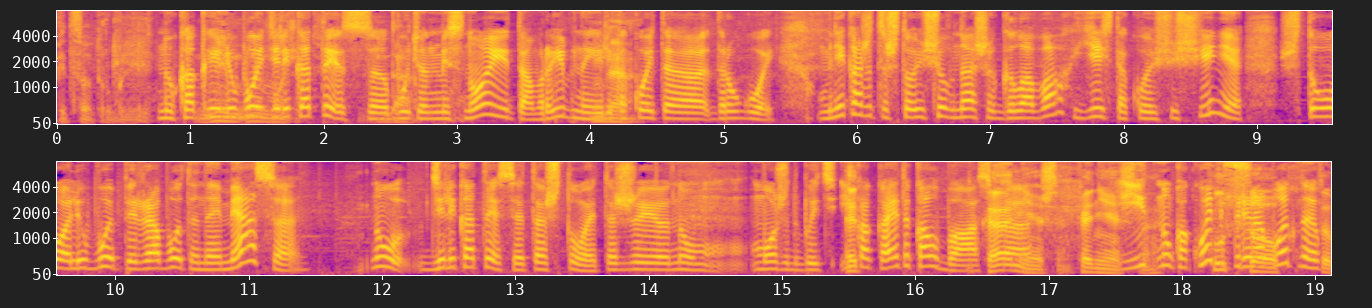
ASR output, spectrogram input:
500 рублей. Ну, как Не- и любой не может. деликатес, Да. будь он мясной, там, рыбный или Да. какой-то другой. Мне кажется, что еще в наших головах есть такое ощущение, что любое переработанное мясо, ну, деликатес это что? Это же, ну, может быть и Это- какая-то колбаска. Конечно, конечно. И, ну, какой-то Кусок переработанный там,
